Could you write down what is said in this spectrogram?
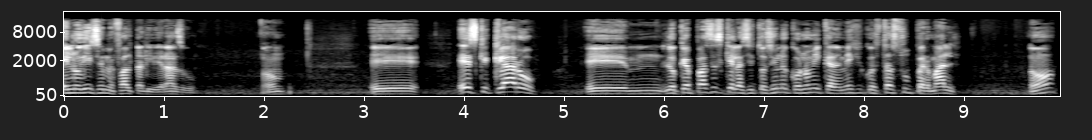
Él no dice, me falta liderazgo. ¿no? Eh, es que, claro, eh, lo que pasa es que la situación económica de México está súper mal. ¿No?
